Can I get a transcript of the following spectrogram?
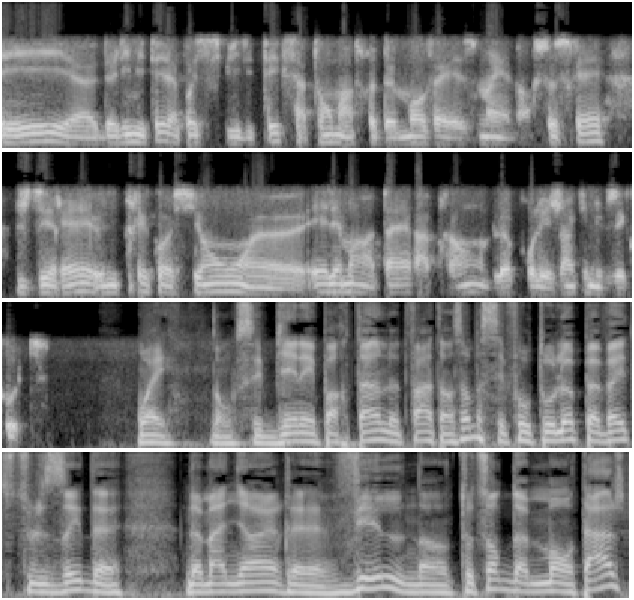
et de limiter la possibilité que ça tombe entre de mauvaises mains. Donc, ce serait, je dirais, une précaution élémentaire à prendre là, pour les gens qui nous écoutent. Oui, donc c'est bien important de faire attention parce que ces photos-là peuvent être utilisées de, de manière euh, vile dans toutes sortes de montages.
